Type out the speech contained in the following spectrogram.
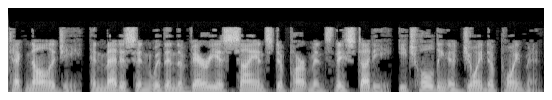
technology, and medicine within the various science departments they study, each holding a joint appointment.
